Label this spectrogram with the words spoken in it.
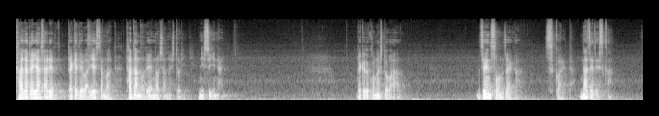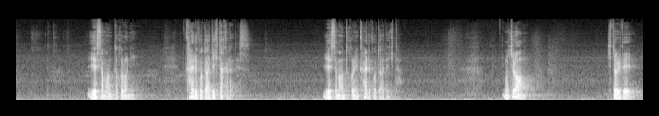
体が癒されるだけではイエス様はただの霊能者の一人に過ぎない。だけどこの人は全存在が救われた。なぜですか？イエス様のところに帰ることができたからです。イエス様のところに帰ることができた。もちろん一人で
